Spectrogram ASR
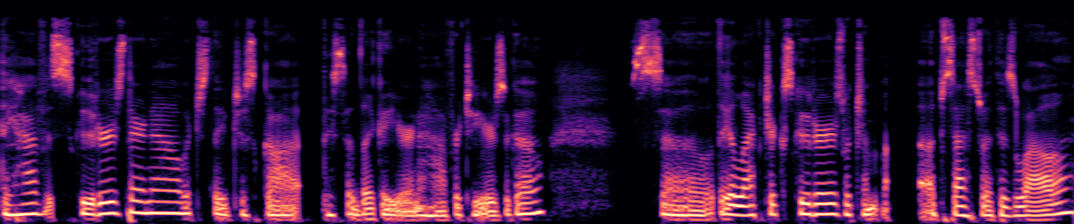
they have scooters there now, which they just got, they said like a year and a half or two years ago. So the electric scooters, which I'm obsessed with as well.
